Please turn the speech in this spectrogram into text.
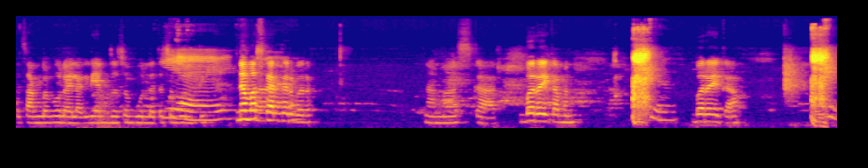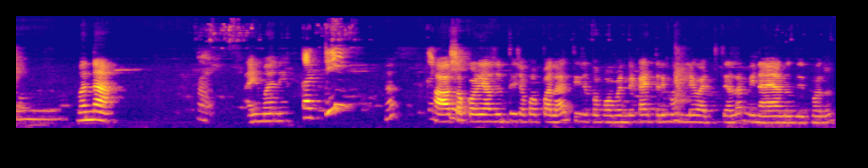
आता चांगलं बोलायला लागली आणि जसं बोललं तसं बोलती. नमस्कार कर बरं. नमस्कार. बरं आहे का म्हण? बरं आहे का? म्हण ना. आई म्हणे. हं? सकाळी अजून तिच्या पप्पाला तिच्या पप्पा म्हणले काहीतरी म्हणले वाटते त्याला मी नाही आणून देत म्हणून.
